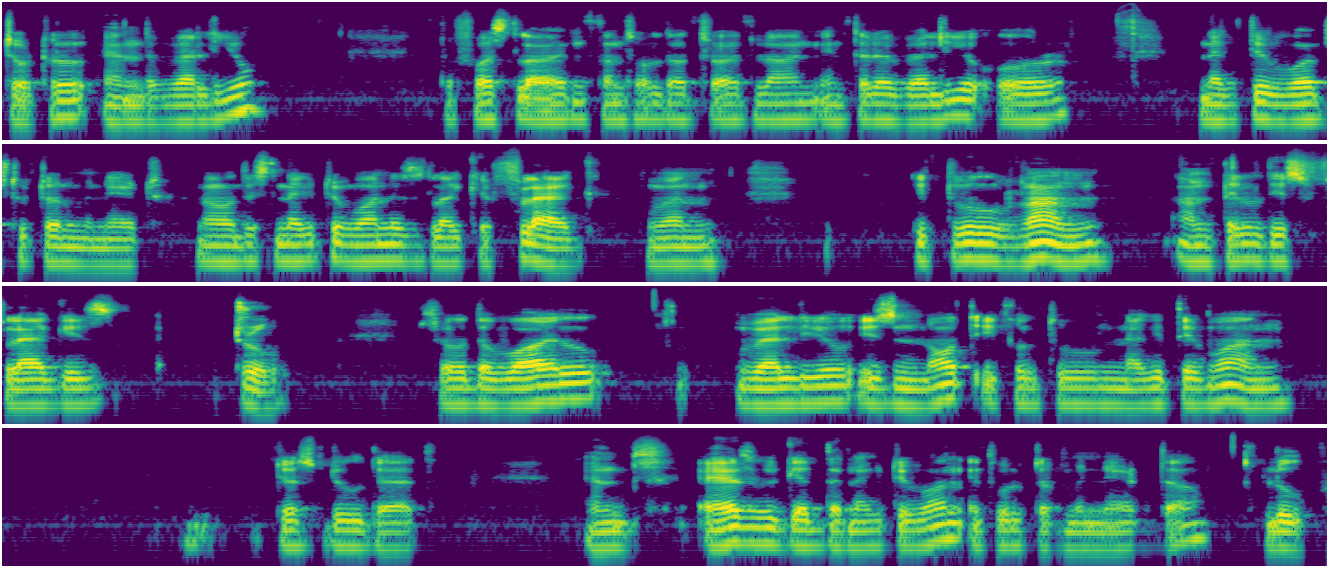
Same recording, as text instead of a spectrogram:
total and the value. The first line console.write line enter a value or negative 1 to terminate. Now this negative 1 is like a flag. When it will run until this flag is true. So the while value is not equal to negative 1 just do that. And as we get the negative 1 it will terminate the loop.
